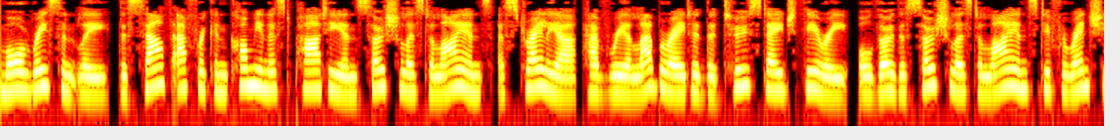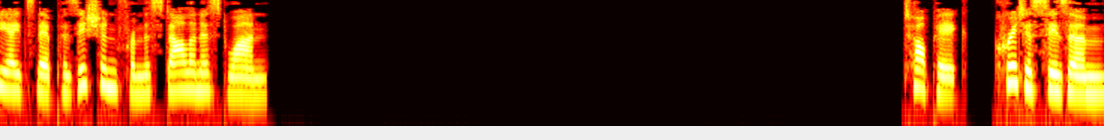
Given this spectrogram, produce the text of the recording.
More recently, the South African Communist Party and Socialist Alliance Australia have re-elaborated the two-stage theory, although the Socialist Alliance differentiates their position from the Stalinist one. Criticism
